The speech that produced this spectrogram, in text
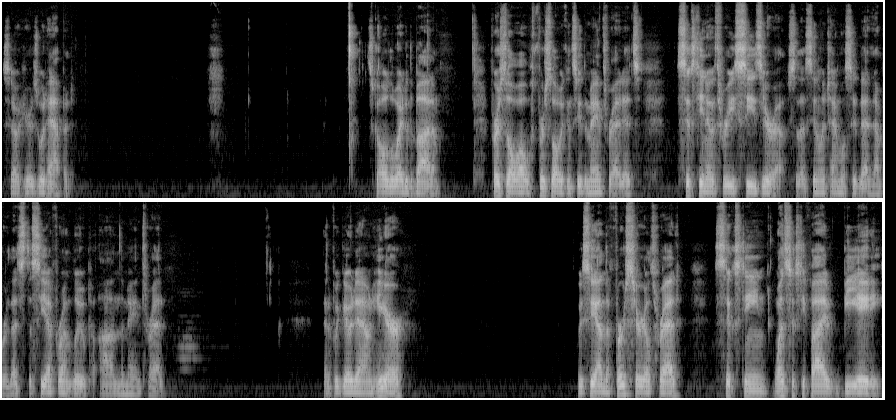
So here's what happened. All the way to the bottom. First of all, first of all, we can see the main thread. It's 1603C0, so that's the only time we'll see that number. That's the CF run loop on the main thread. And if we go down here, we see on the first serial thread 16 165B80.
